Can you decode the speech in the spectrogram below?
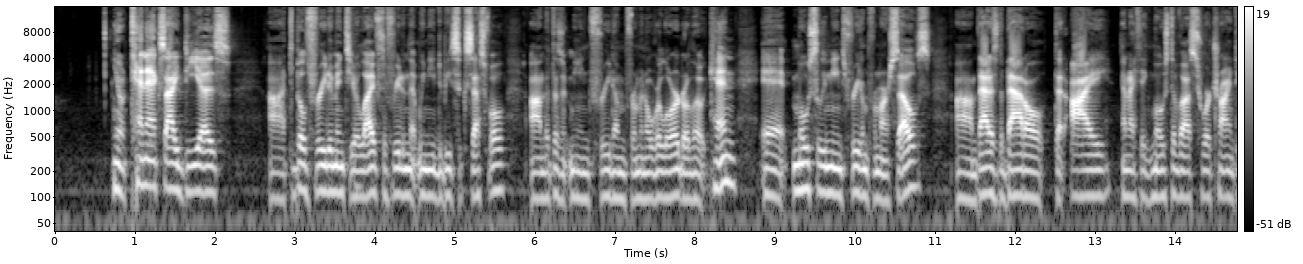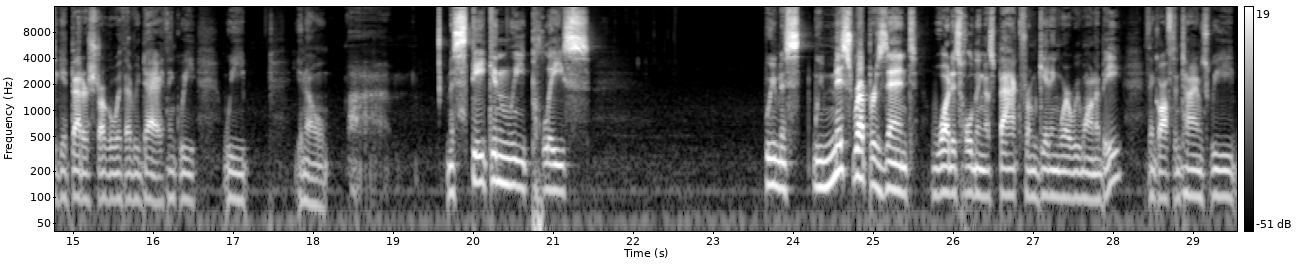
you know 10x ideas uh, to build freedom into your life, the freedom that we need to be successful. Um, that doesn't mean freedom from an overlord, although it can. It mostly means freedom from ourselves. Um, that is the battle that I and I think most of us who are trying to get better struggle with every day. I think we we you know uh, mistakenly place we mis- we misrepresent what is holding us back from getting where we want to be. I think oftentimes we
